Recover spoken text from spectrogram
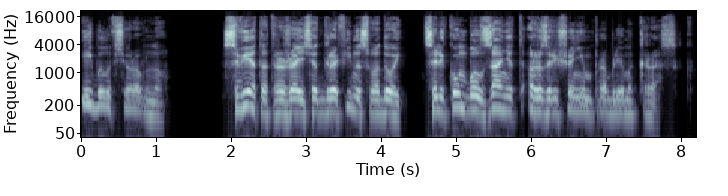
Ей было все равно. Свет, отражаясь от графина с водой, целиком был занят разрешением проблемы красок.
